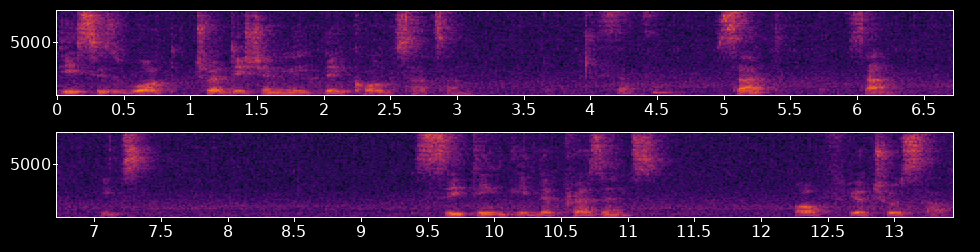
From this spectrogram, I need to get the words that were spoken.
This is what traditionally they called satsang. Satsang. sat san. It's sitting in the presence of your true self.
